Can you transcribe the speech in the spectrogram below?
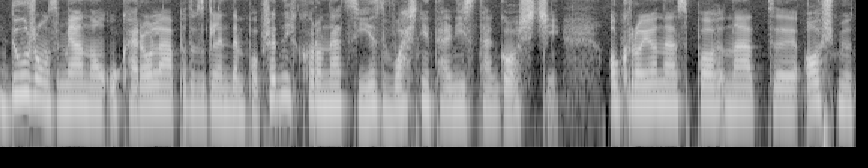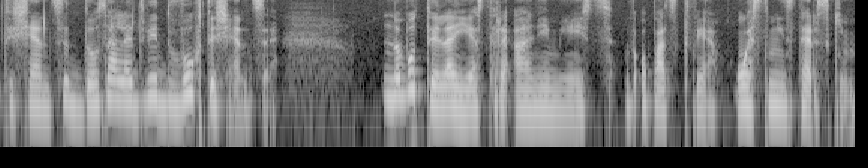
Dużą zmianą u Karola pod względem poprzednich koronacji jest właśnie ta lista gości, okrojona z ponad 8 y, tysięcy do zaledwie 2 tysięcy. No bo tyle jest realnie miejsc w opactwie westminsterskim.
